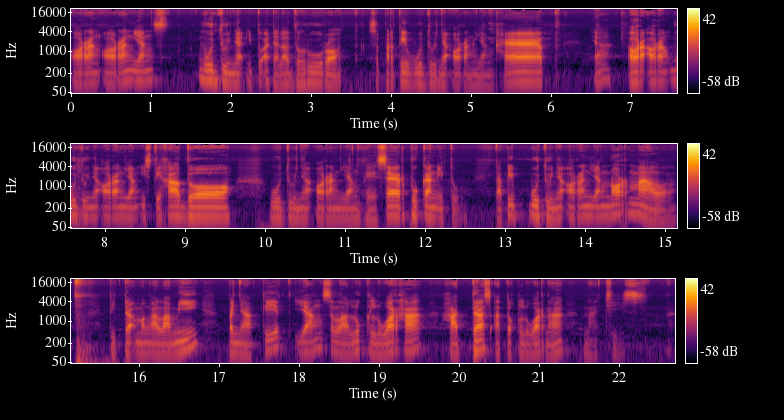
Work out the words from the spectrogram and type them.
orang-orang yang wudhunya itu adalah darurat. Seperti wudhunya orang yang head ya. Orang-orang wudhunya orang yang istihadoh wudhunya orang yang beser bukan itu. Tapi wudhunya orang yang normal tidak mengalami penyakit yang selalu keluar ha, hadas atau keluar na, najis. Nah,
